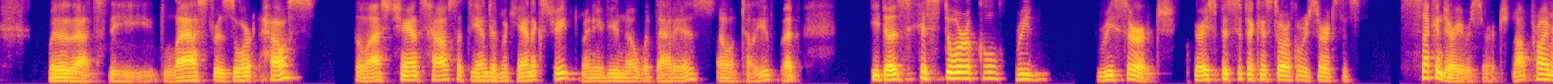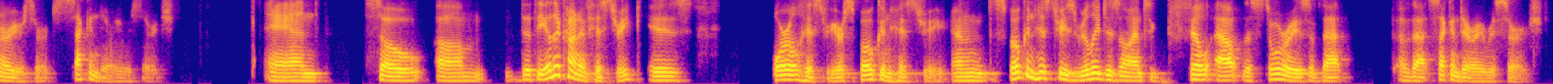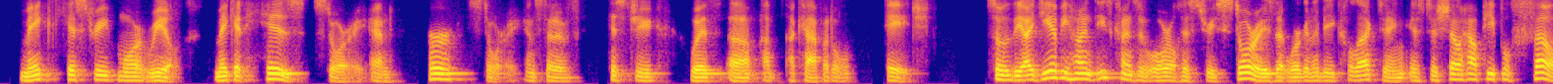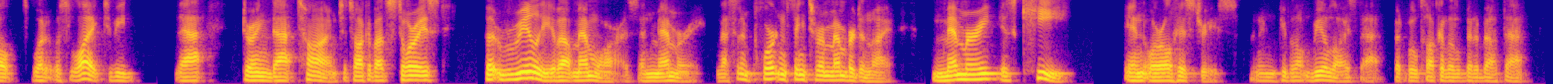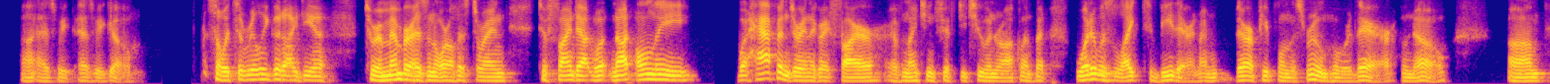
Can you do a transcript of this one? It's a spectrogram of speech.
whether that's the last resort house, the last chance house at the end of Mechanic Street. Many of you know what that is. I won't tell you, but he does historical re research very specific historical research that's secondary research, not primary research, secondary research. And so um, that the other kind of history is oral history or spoken history. And spoken history is really designed to fill out the stories of that, of that secondary research, make history more real, make it his story and her story instead of history with uh, a, a capital H. So the idea behind these kinds of oral history stories that we're going to be collecting is to show how people felt what it was like to be that during that time, to talk about stories, but really about memoirs and memory. And that's an important thing to remember tonight. Memory is key in oral histories. I mean, people don't realize that, but we'll talk a little bit about that uh, as we as we go. So it's a really good idea to remember as an oral historian to find out what not only what happened during the Great Fire of 1952 in Rockland, but what it was like to be there. And I'm, there are people in this room who were there who know. Um,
